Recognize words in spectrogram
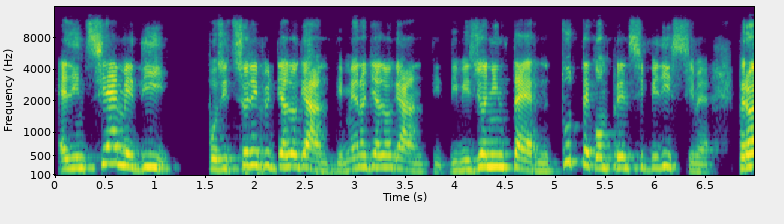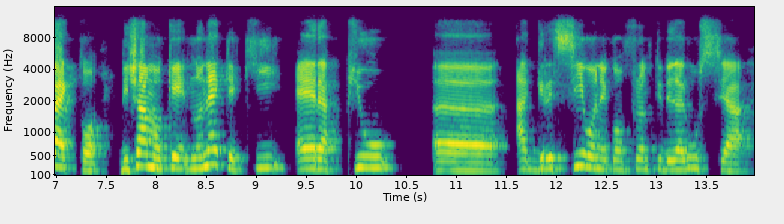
è l'insieme di posizioni più dialoganti, meno dialoganti, divisioni interne, tutte comprensibilissime. Però ecco, diciamo che non è che chi era più eh, aggressivo nei confronti della Russia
